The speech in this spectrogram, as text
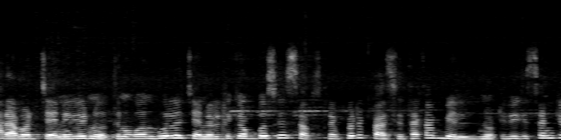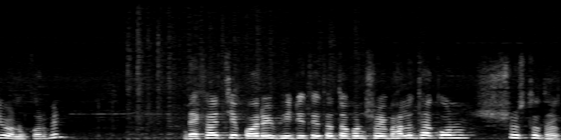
আর আমার চ্যানেলে নতুন বন্ধু হলে চ্যানেলটিকে অবশ্যই সাবস্ক্রাইব করে পাশে থাকা বেল নোটিফিকেশানটি অন করবেন। দেখা হচ্ছে পরের ভিডিওতে ততক্ষণ সবাই ভালো থাকুন, সুস্থ থাকুন।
